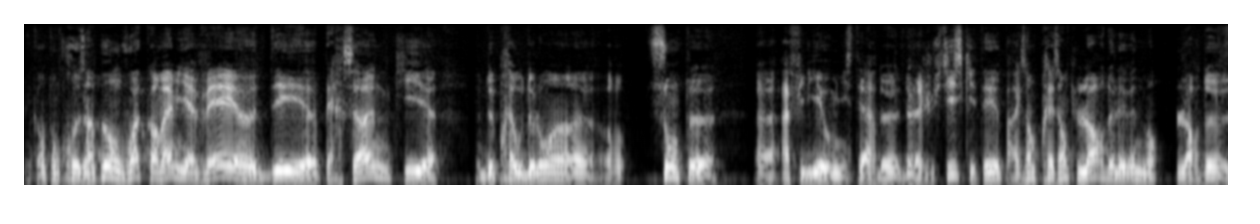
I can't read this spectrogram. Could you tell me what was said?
Mais quand on creuse un peu, on voit quand même il y avait euh, des personnes qui, de près ou de loin, sont affiliées au ministère de, la Justice, qui étaient par exemple présentes lors de l'événement. Lors de,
